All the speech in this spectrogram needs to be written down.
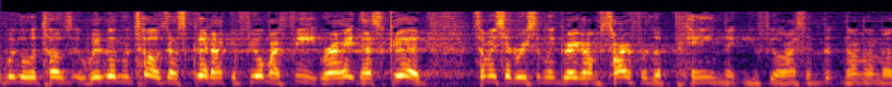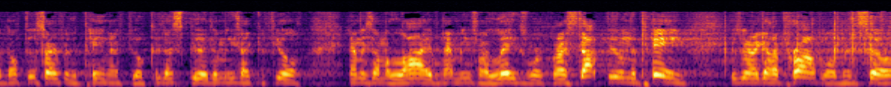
wiggle the toes, wiggling the toes. That's good. I can feel my feet, right? That's good. Somebody said recently, Greg, I'm sorry for the pain that you feel. And I said, no, no, no, don't feel sorry for the pain I feel because that's good. That means I can feel. That means I'm alive and that means my legs work. When I stop feeling the pain is when I got a problem. And so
